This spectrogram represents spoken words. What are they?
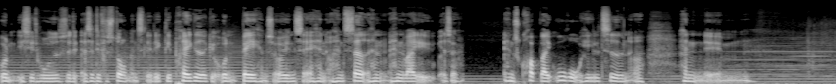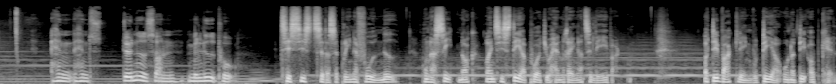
ondt i sit hoved, så det, altså det forstår man slet ikke. Det prikkede og gjorde ondt bag hans øjne, sagde han, og han sad, han, han var i, altså, hans krop var i uro hele tiden, og han, øh, han, han stønnede sådan med lyd på. Til sidst sætter Sabrina foden ned. Hun har set nok og insisterer på, at Johan ringer til lægevagten. Og det vagtlægen vurderer under det opkald,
